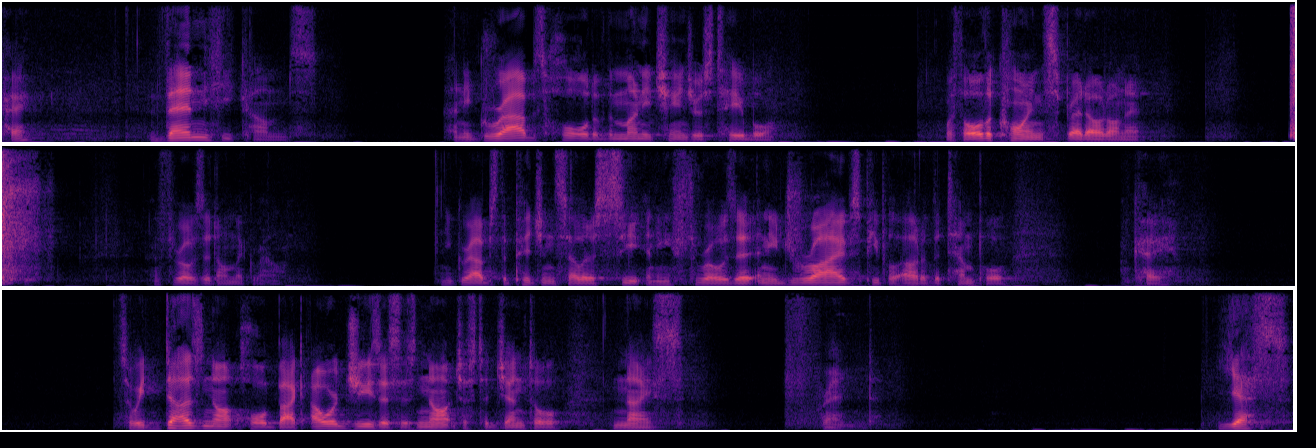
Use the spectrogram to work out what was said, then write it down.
Okay? Then he comes, and he grabs hold of the money changer's table with all the coins spread out on it and throws it on the ground. He grabs the pigeon seller's seat and he throws it and he drives people out of the temple. Okay? So he does not hold back. Our Jesus is not just a gentle, nice friend. Yes,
